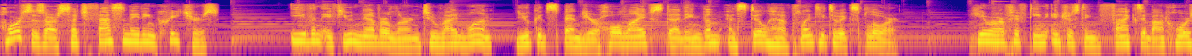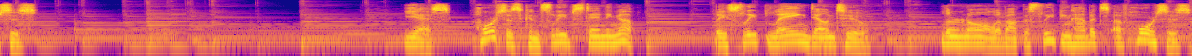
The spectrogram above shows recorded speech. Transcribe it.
Horses are such fascinating creatures. Even if you never learned to ride one, you could spend your whole life studying them and still have plenty to explore. Here are 15 interesting facts about horses. Yes, horses can sleep standing up. They sleep laying down too. Learn all about the sleeping habits of horses.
